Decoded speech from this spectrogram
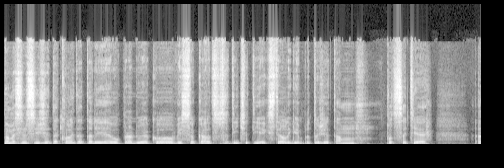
No myslím si, že ta kvalita tady je opravdu jako vysoká, co se týče té tý extraligy, protože tam v podstatě uh,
